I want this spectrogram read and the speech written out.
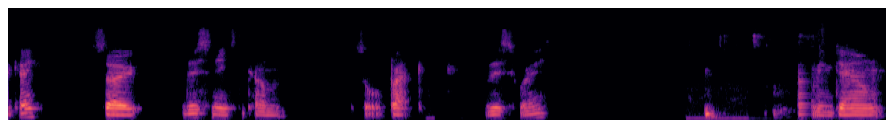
okay? So this needs to come sort of back this way, coming down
